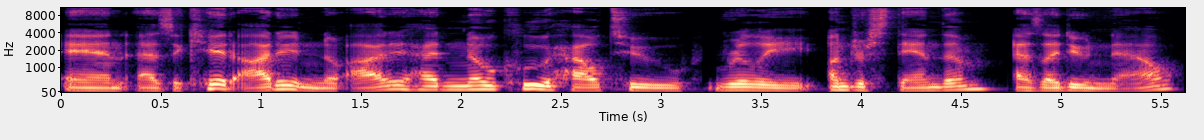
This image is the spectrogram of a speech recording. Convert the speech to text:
And as a kid, I didn't know, I had no clue how to really understand them as I do now.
